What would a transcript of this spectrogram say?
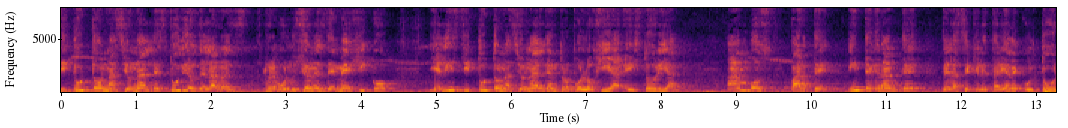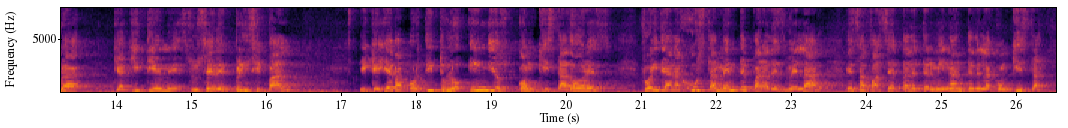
Instituto Nacional de Estudios de las Revoluciones de México y el Instituto Nacional de Antropología e Historia, ambos parte integrante de la Secretaría de Cultura que aquí tiene su sede principal y que lleva por título Indios Conquistadores, fue ideada justamente para desvelar esa faceta determinante de la conquista,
